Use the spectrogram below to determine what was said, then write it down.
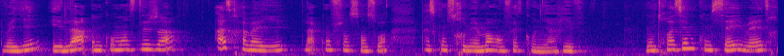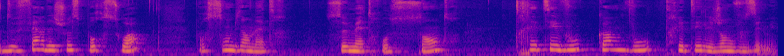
Vous voyez? Et là, on commence déjà à travailler la confiance en soi parce qu'on se remémore en fait qu'on y arrive. Mon troisième conseil va être de faire des choses pour soi, pour son bien-être, se mettre au centre. Traitez-vous comme vous traitez les gens que vous aimez.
